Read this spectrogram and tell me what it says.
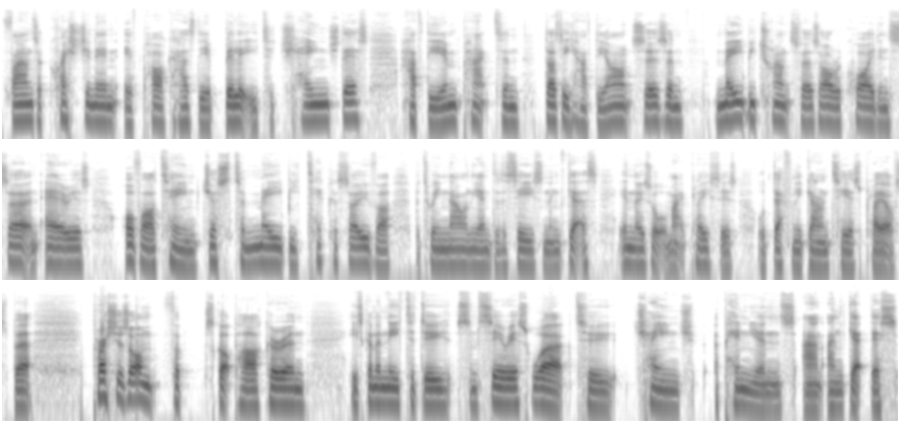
Fans are questioning if Parker has the ability to change this, have the impact, and does he have the answers? And maybe transfers are required in certain areas of our team just to maybe tick us over between now and the end of the season and get us in those automatic places or definitely guarantee us playoffs. But pressure's on for Scott Parker and he's going to need to do some serious work to change opinions and, and get this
